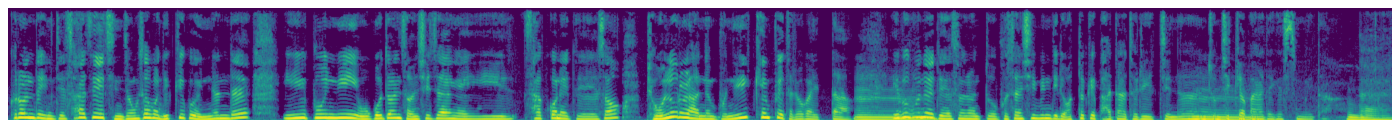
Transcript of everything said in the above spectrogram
그런데 이제 사죄의 진정성을 느끼고 있는데 이분이 오고던 전 시장의 이 사건에 대해서 변호를 하는 분이 캠프에 들어가 있다. 음. 이 부분에 대해서는 또 부산 시민들이 어떻게 받아들일지는 음. 좀 지켜봐야 되겠습니다. 네.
